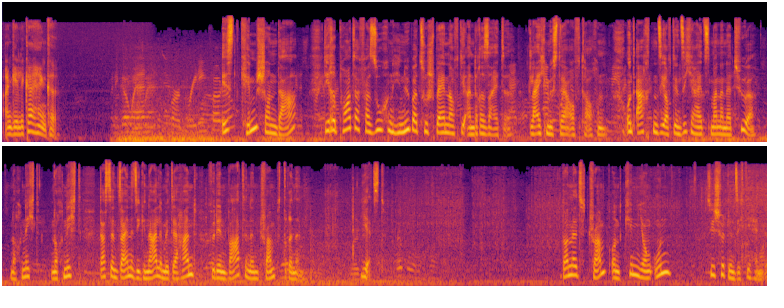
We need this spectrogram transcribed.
Angelika Henkel. Ist Kim schon da? Die Reporter versuchen hinüberzuspähen auf die andere Seite. Gleich müsste er auftauchen. Und achten Sie auf den Sicherheitsmann an der Tür. Noch nicht, noch nicht. Das sind seine Signale mit der Hand für den wartenden Trump drinnen. Jetzt. Donald Trump und Kim Jong-un, sie schütteln sich die Hände.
